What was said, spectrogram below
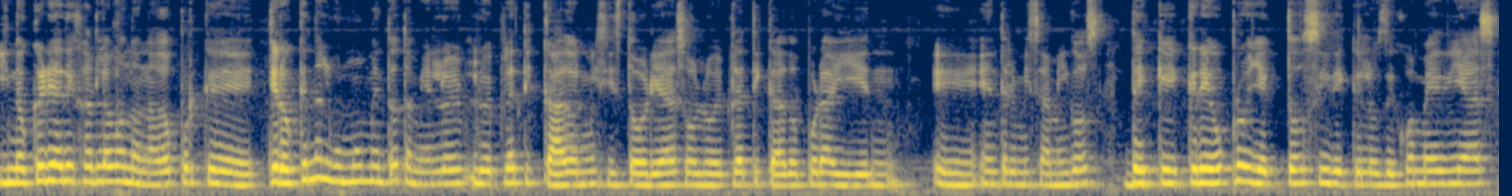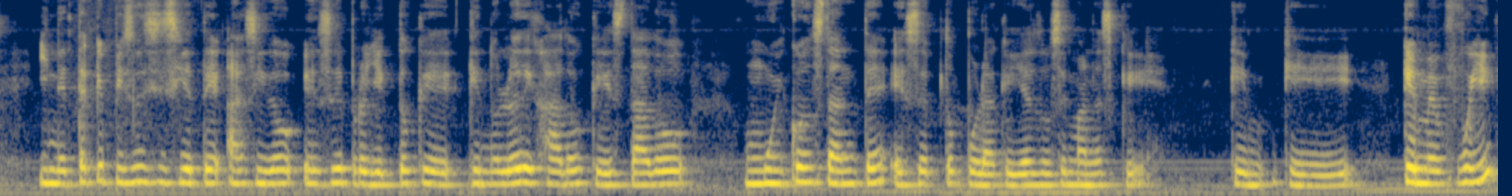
y no quería dejarlo abandonado porque creo que en algún momento también lo he, platicado en mis historias o lo he platicado por ahí en, eh, entre mis amigos, de que creo proyectos y de que los dejo a medias. Y neta que Piso 17 ha sido ese proyecto que, que no lo he dejado, que he estado muy constante, excepto por aquellas dos semanas que, que, que, que me fui.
